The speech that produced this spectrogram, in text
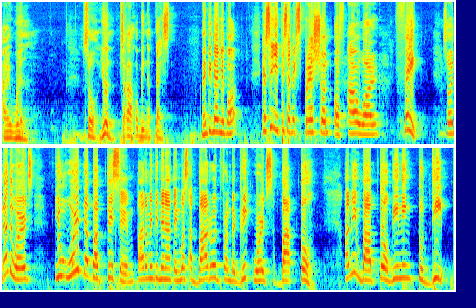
I will. So, yun, saka ako binaptized. Naintindihan niyo po? Kasi it is an expression of our faith. So, in other words, yung word na baptism, para maintindihan natin, was a borrowed from the Greek words bapto. Ano yung bapto? Meaning to deep.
